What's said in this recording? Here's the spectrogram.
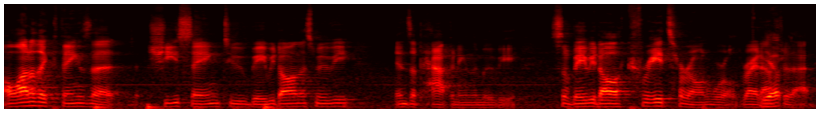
a lot of the things that she's saying to baby doll in this movie ends up happening in the movie. So baby doll creates her own world right Yep. after that,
